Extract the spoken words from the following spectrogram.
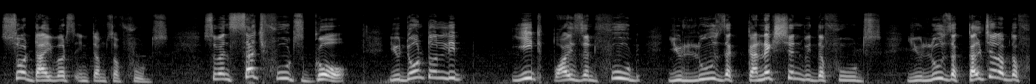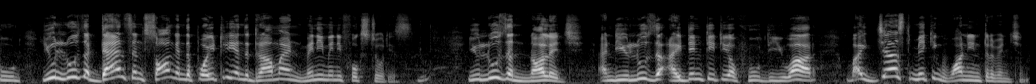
so diverse in terms of foods. So when such foods go, you don't only eat poisoned food, you lose the connection with the foods, you lose the culture of the food, you lose the dance and song and the poetry and the drama and many, many folk stories. You lose the knowledge and you lose the identity of who you are by just making one intervention.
